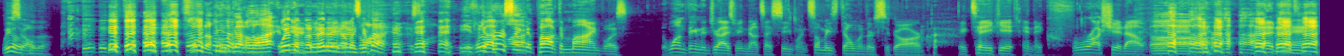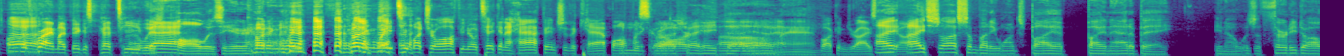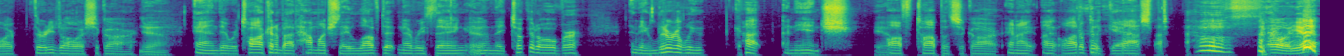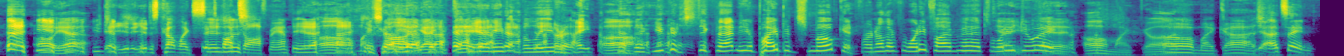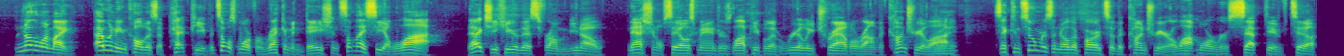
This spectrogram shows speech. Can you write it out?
We So- He's got a lot in With there. the- There's a lot, there's a lot. Well, the first thing that popped in mind was the one thing that drives me nuts. I see when somebody's done with their cigar, they take it and they crush it out. Oh, That- man. that's probably my biggest pet I peeve. wish That Paul was here. cutting way, cutting way too much off. You know, taking a half inch of the cap off Oh my the cigar. gosh, I hate that. Oh, yeah. man. Fucking drives me I, nuts. I saw somebody once buy a buy an Atabey. You know, it was a thirty dollar thirty dollar cigar, Yeah. and they were talking about how much they loved it and everything, Yeah. and then they took it over, and they literally cut an inch Yeah. off top of the cigar, and I, I audibly gasped. Oh yeah. Oh yeah. you yeah, just, you, you just cut like six bucks just- off, man. you Oh my God. Yeah, you I did. can't even believe it. Right? Oh. Like you could stick that in your pipe and smoke it for another forty five minutes. What Yeah, are you doing? did. Oh my god. Oh my gosh. Yeah, I'd say another one of my I wouldn't even call this a pet peeve. It's almost more of a recommendation. Something I see a lot. I actually hear this from, you know, national sales managers, a lot of people that really travel around the country a lot. Right. Is that consumers in other parts of the country are a lot more receptive to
